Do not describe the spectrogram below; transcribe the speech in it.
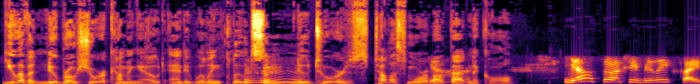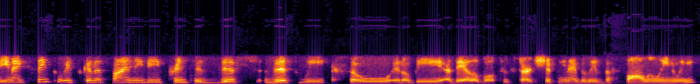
you, have a new brochure coming out, and it will include mm-hmm. some new tours. Tell us more yeah. about that, Nicole. Yeah, so actually really exciting. I think it's going to finally be printed this this week, so it'll be available to start shipping I believe the following week.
